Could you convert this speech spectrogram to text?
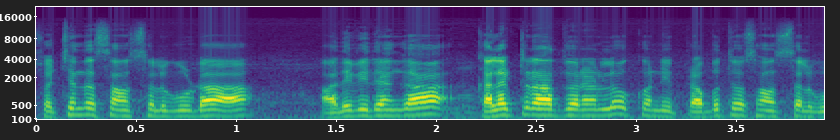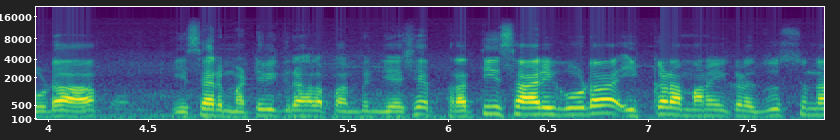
స్వచ్ఛంద సంస్థలు కూడా అదేవిధంగా కలెక్టర్ ఆధ్వర్యంలో కొన్ని ప్రభుత్వ సంస్థలు కూడా ఈసారి మట్టి విగ్రహాల పంపిణీ చేసే ప్రతిసారి కూడా ఇక్కడ మనం ఇక్కడ చూస్తున్న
